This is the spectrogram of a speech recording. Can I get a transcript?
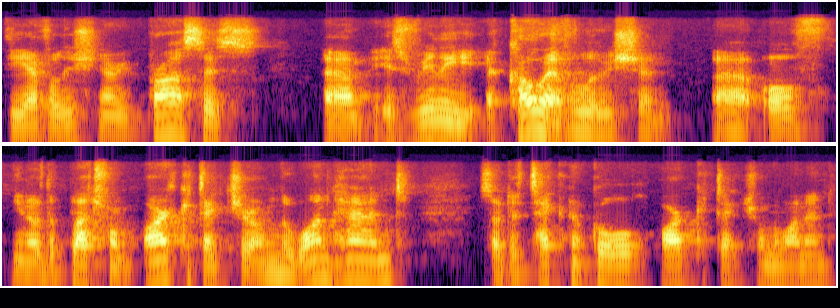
the evolutionary process um, is really a co-evolution uh, of you know, the platform architecture on the one hand, so the technical architecture on the one hand,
